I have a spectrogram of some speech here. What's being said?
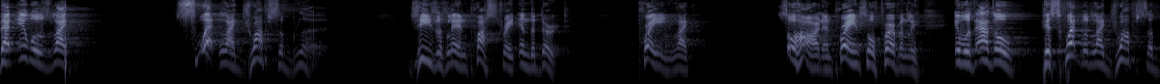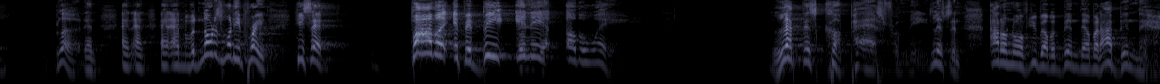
that it was like sweat like drops of blood. Jesus laying prostrate in the dirt, praying like so hard and praying so fervently. It was as though his sweat was like drops of blood. And, and, and, and, and but notice what he prayed. He said, Father, if it be any other way, let this cup pass from me. Listen, I don't know if you've ever been there, but I've been there.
